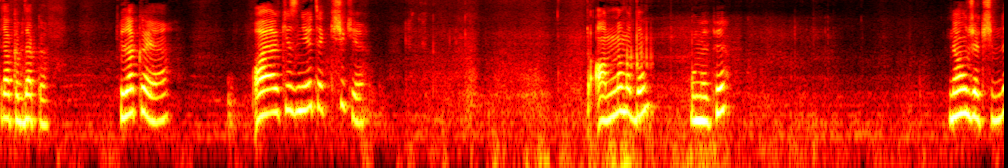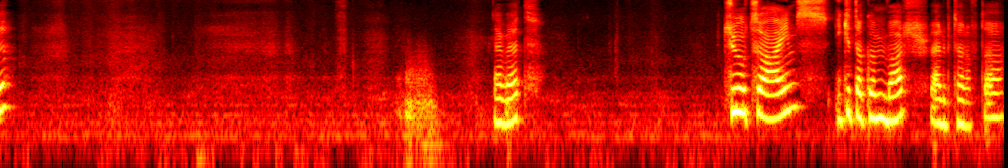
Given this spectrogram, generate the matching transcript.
Bir dakika bir dakika. Bir dakika ya. Aa herkes niye tek kişi ki? Anlamadım bu map'i. Ne olacak şimdi? Evet. Two times. iki takım var her bir tarafta.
